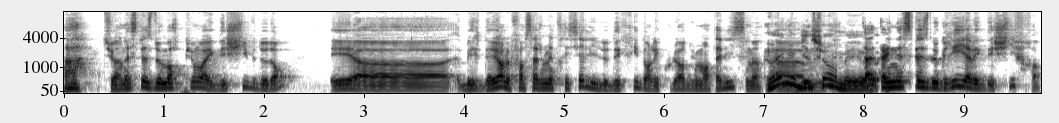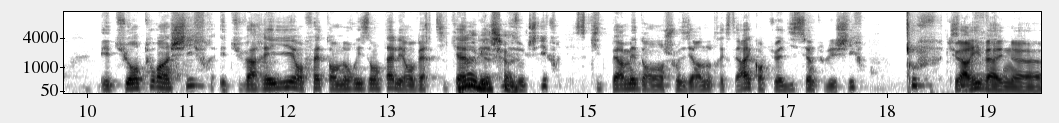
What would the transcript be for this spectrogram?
ah, tu as un espèce de morpion avec des chiffres dedans. Et d'ailleurs, le forçage matriciel, il le décrit dans les couleurs du mentalisme. Oui, bien sûr, mais. Tu as, une espèce de grille avec des chiffres et tu entoures un chiffre et tu vas rayer en fait en horizontal et en vertical les, les, autres chiffres, ce qui te permet d'en choisir un autre, etc. Et quand tu additionnes tous les chiffres, tu arrives à une. Euh,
